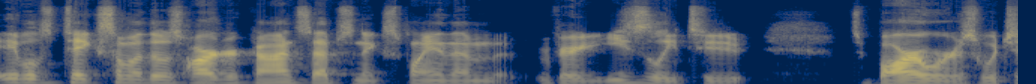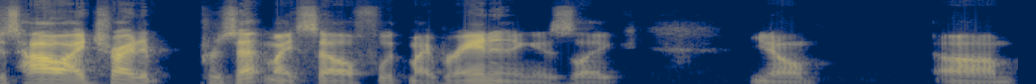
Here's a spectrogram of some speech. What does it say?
able to take some of those harder concepts and explain them very easily to to borrowers which is how i try to present myself with my branding is like you know um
